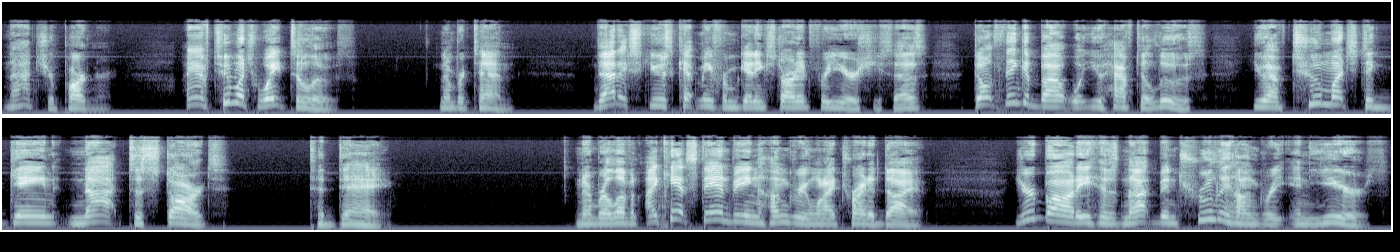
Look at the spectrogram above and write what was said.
not your partner. I have too much weight to lose. Number 10. That excuse kept me from getting started for years, she says. Don't think about what you have to lose. You have too much to gain not to start today. Number 11. I can't stand being hungry when I try to diet. Your body has not been truly hungry in years.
